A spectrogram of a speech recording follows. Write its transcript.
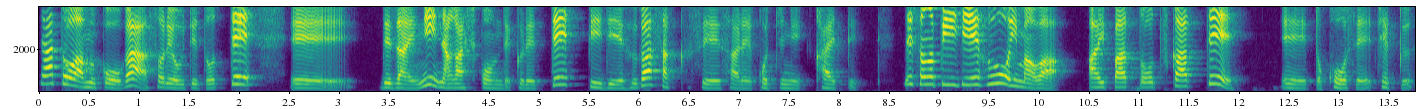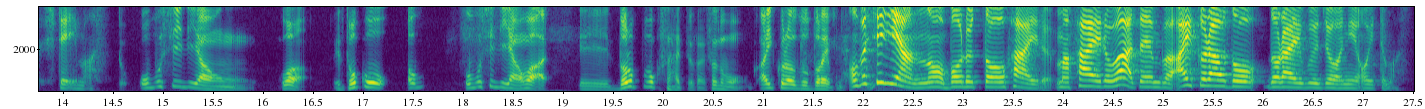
で、あとは向こうがそれを受け取って、えーデザインに流し込んでくれて、PDF が作成され、こっちに帰っていって。で、その PDF を今は iPad を使って、えっ、と、構成、チェックしています。オブシディアンは、えどこ、あ Obsidian は、えー Dropbox に入ってるんですそれとも iCloud Drive Obsidian の Vault ファイル、まあ、ファイルは全部 iCloud ドライブ上に置いてます。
